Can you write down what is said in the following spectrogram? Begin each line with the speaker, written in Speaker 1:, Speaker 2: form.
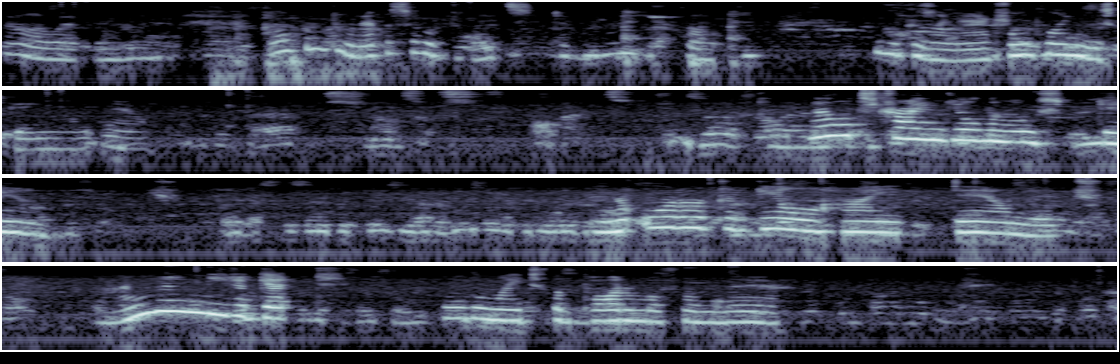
Speaker 1: Hello everyone. Welcome to an episode of Lights. to Oh. Because I'm actually playing this game right now. Now let's try and deal the most damage. In order to deal high damage, I'm gonna need to get all the way to the bottom of the map.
